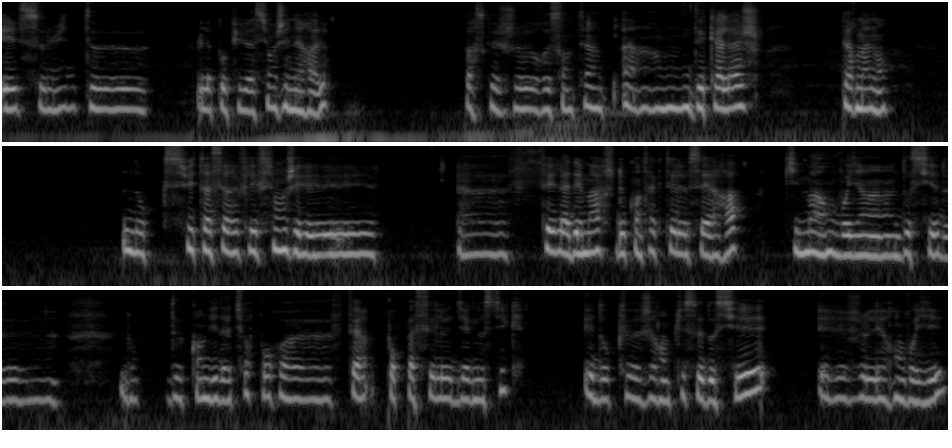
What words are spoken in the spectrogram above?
et celui de la population générale parce que je ressentais un, un décalage permanent. Donc suite à ces réflexions, j'ai euh, fait la démarche de contacter le CRA qui m'a envoyé un dossier de, donc, de candidature pour, euh, faire, pour passer le diagnostic. Et donc euh, j'ai rempli ce dossier et je l'ai renvoyé.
